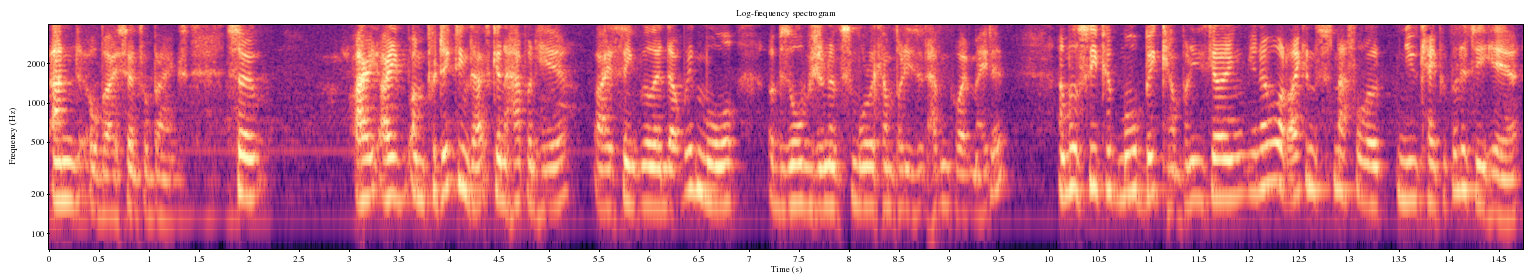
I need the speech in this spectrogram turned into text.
and or by central banks. So I, I, I'm predicting that's going to happen here. I think we'll end up with more absorption of smaller companies that haven't quite made it. And we'll see more big companies going, you know what, I can snaffle a new capability here,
